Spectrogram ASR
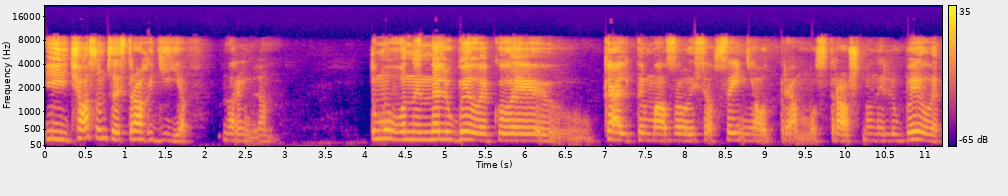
І часом цей страх діяв на римлян. Тому вони не любили, коли кельти мазалися в сині, от прямо страшно не любили.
